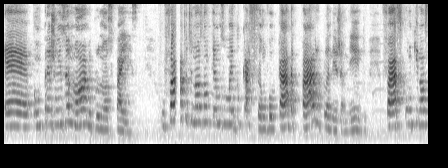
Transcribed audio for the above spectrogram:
é um prejuízo enorme para o nosso país. O fato de nós não termos uma educação voltada para o planejamento faz com que nós,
